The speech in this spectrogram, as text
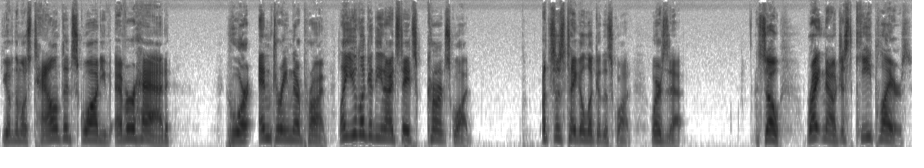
You have the most talented squad you've ever had who are entering their prime. Like you look at the United States current squad. Let's just take a look at the squad. Where's it at? So, right now, just key players.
